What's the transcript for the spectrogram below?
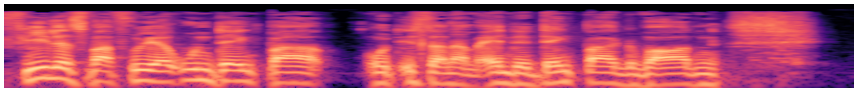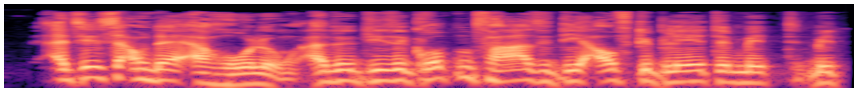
Vieles war früher undenkbar und ist dann am Ende denkbar geworden. Es ist auch eine Erholung. Also diese Gruppenphase, die aufgeblähte mit, mit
